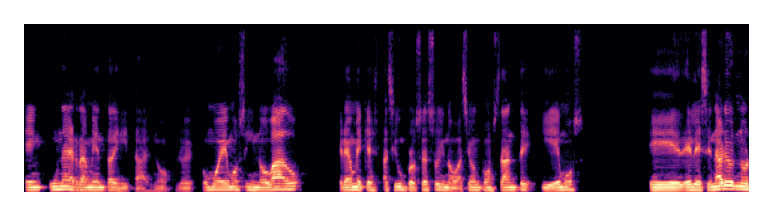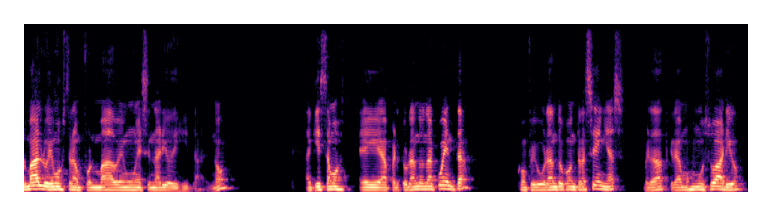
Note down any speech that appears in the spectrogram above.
en una herramienta digital, ¿no? Como hemos innovado, créanme que ha sido un proceso de innovación constante y hemos eh, el escenario normal lo hemos transformado en un escenario digital, ¿no? Aquí estamos eh, aperturando una cuenta, configurando contraseñas, ¿verdad? Creamos un usuario.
